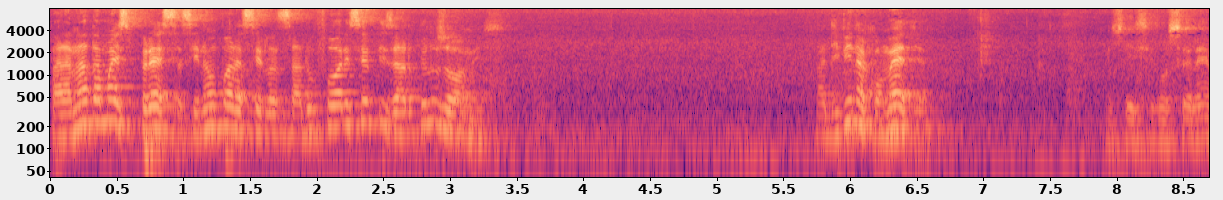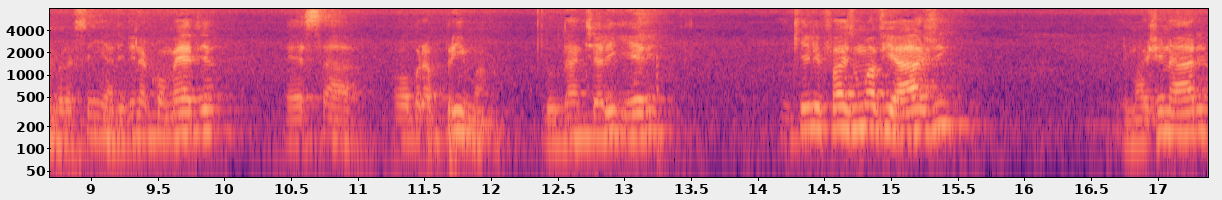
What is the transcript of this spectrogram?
Para nada mais pressa, senão para ser lançado fora e ser pisado pelos homens. A Divina Comédia, não sei se você lembra assim, a Divina Comédia é essa obra-prima do Dante Alighieri, em que ele faz uma viagem imaginária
